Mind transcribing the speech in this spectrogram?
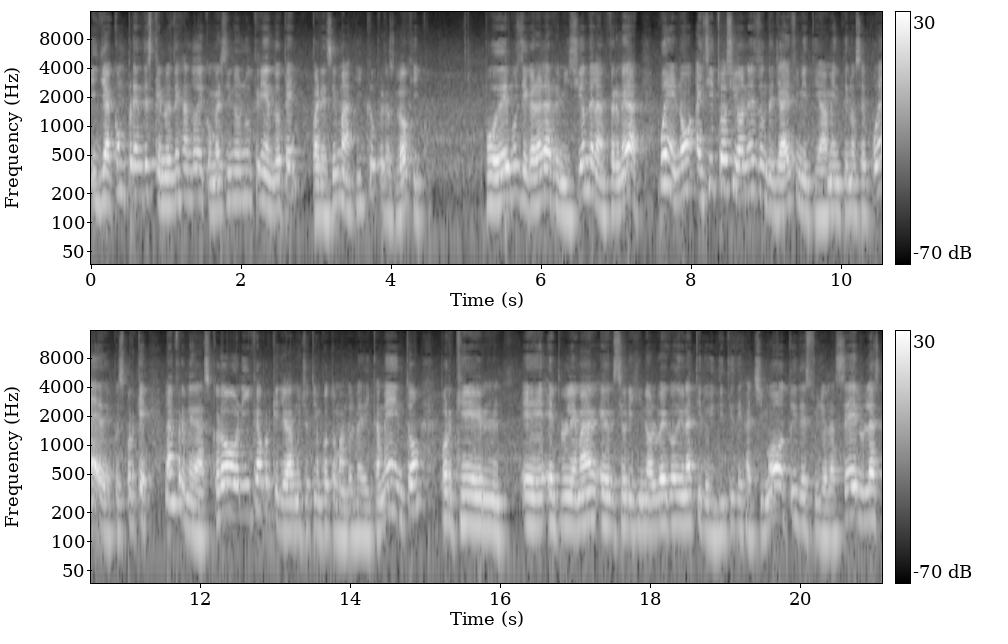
y ya comprendes que no es dejando de comer sino nutriéndote, parece mágico, pero es lógico. Podemos llegar a la remisión de la enfermedad. Bueno, hay situaciones donde ya definitivamente no se puede, pues porque la enfermedad es crónica, porque llevas mucho tiempo tomando el medicamento, porque mm, eh, el problema eh, se originó luego de una tiroiditis de Hashimoto y destruyó las células,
